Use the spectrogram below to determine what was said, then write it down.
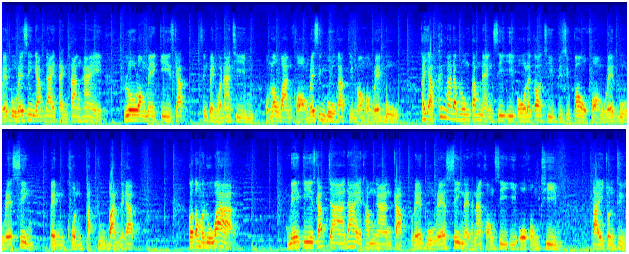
Red Bull Racing ครับได้แต่งตั้งให้โลรองเมกีสครับซึ่งเป็นหัวหน้าทีม ผมเล่าวันของ Racing Bull ครับทีมน้องของ Red Bull ขยับขึ้นมาดำรงตำแหน่ง CEO และก็ทีม Principal ของ Red Bull Racing เป็นคนปัจจุบันนะครับ ก็ต้องมาดูว่าเมกีสครับจะได้ทำงานกับ Red Bull Racing ในฐานะของ CEO ของทีม ไปจนถึง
